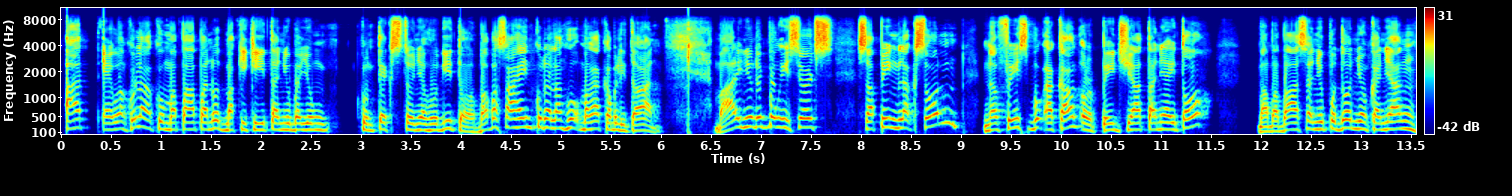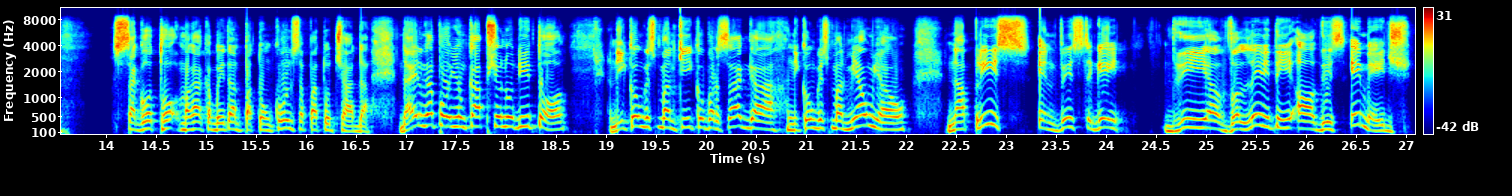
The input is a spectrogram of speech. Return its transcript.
At ewan ko lang kung mapapanood, makikita nyo ba yung konteksto niya ho dito. Babasahin ko na lang ho mga kabalitaan. Maaari nyo rin pong i-search sa Ping Lacson na Facebook account or page yata niya ito. Mababasa nyo po doon yung kanyang sagot ho mga kabaitan patungkol sa patutsada. Dahil nga po yung caption ho dito ni Congressman Kiko Barsaga, ni Congressman Miao Miao na please investigate the uh, validity of this image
